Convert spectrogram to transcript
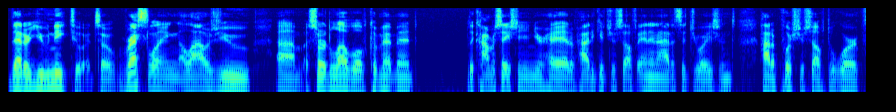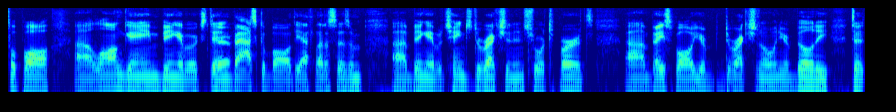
that are unique to it. So wrestling allows you um, a certain level of commitment the conversation in your head of how to get yourself in and out of situations, how to push yourself to work. Football, uh, long game, being able to extend. Yeah. Basketball, the athleticism, uh, being able to change direction in short spurts. Um, baseball, your directional and your ability to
